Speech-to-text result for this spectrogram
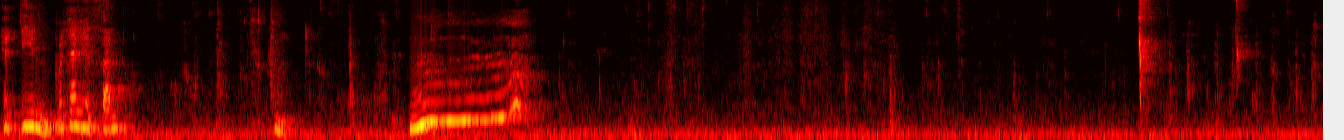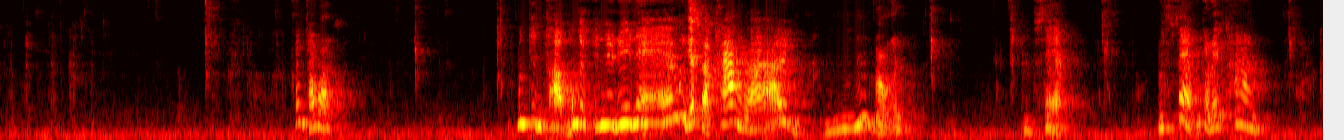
เห็ดจีนไม่ใช่เห็ดสันอืมอืม ข้าง เขาบอกมึงกินข้าวมึงก็กินดีๆแน่มึงอย่าสะข้างไรอืมบอกเลยมันแสบมันแสบมันก็เลยข้าง ข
